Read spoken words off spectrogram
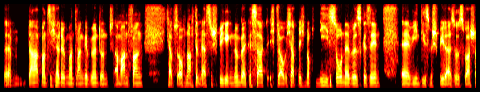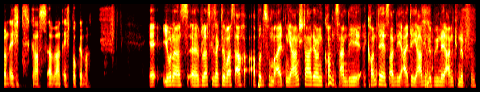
ähm, dann hat man sich halt irgendwann dran gewöhnt. Und am Anfang, ich habe es auch nach dem ersten Spiel gegen Nürnberg gesagt, ich glaube, ich habe mich noch nie so nervös gesehen äh, wie in diesem Spiel. Also es war schon echt krass, aber hat echt Bock gemacht. Jonas, äh, du hast gesagt, du warst auch ab und zu im alten Jahnstadion, konntest konnte es an die alte Jahn-Tribüne anknüpfen.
